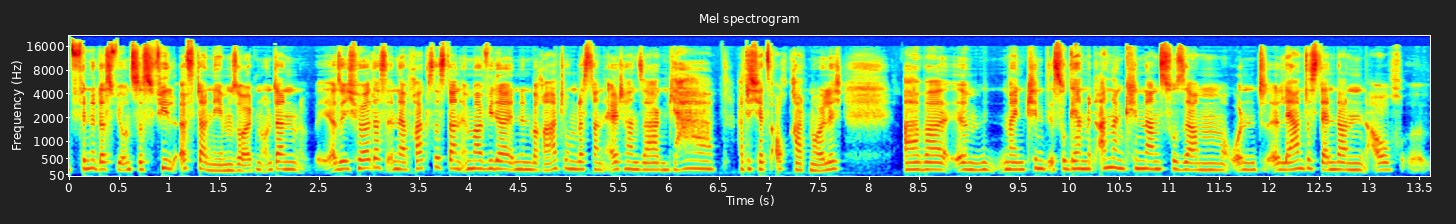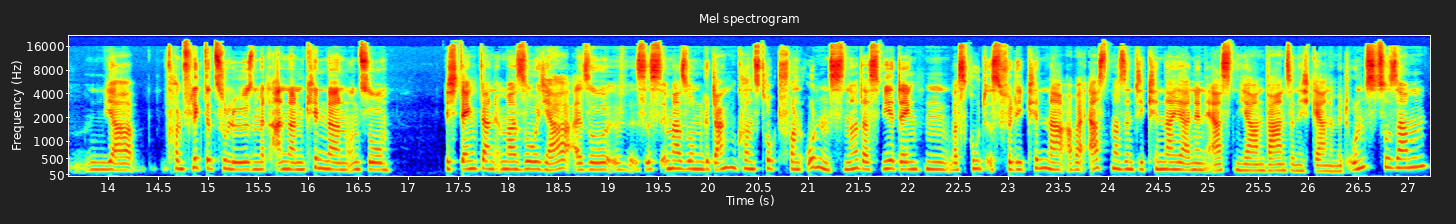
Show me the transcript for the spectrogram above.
finde, dass wir uns das viel öfter nehmen sollten. Und dann, also ich höre das in der Praxis dann immer wieder in den Beratungen, dass dann Eltern sagen, ja, hatte ich jetzt auch gerade neulich. Aber ähm, mein Kind ist so gern mit anderen Kindern zusammen und äh, lernt es denn dann auch, äh, ja, Konflikte zu lösen mit anderen Kindern und so. Ich denke dann immer so, ja, also äh, es ist immer so ein Gedankenkonstrukt von uns, ne, dass wir denken, was gut ist für die Kinder. Aber erstmal sind die Kinder ja in den ersten Jahren wahnsinnig gerne mit uns zusammen,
